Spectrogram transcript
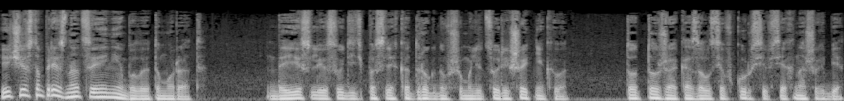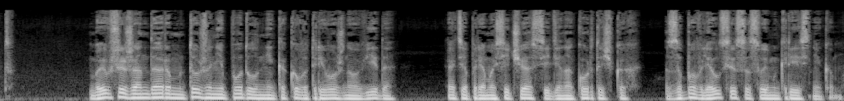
И, честно признаться, я не был этому рад. Да если судить по слегка дрогнувшему лицу Решетникова, тот тоже оказался в курсе всех наших бед. Бывший жандарм тоже не подал никакого тревожного вида, хотя прямо сейчас, сидя на корточках, забавлялся со своим крестником.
